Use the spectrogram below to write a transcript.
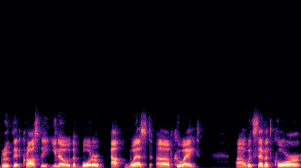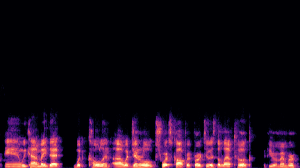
group that crossed the you know the border out west of Kuwait uh, with Seventh Corps, and we kind of made that what Colin, uh, what General Schwarzkopf referred to as the left hook, if you remember.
